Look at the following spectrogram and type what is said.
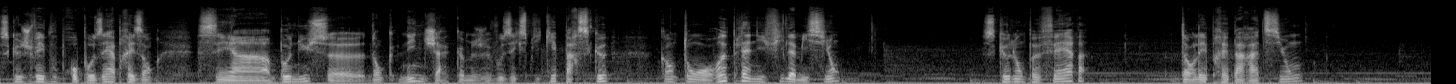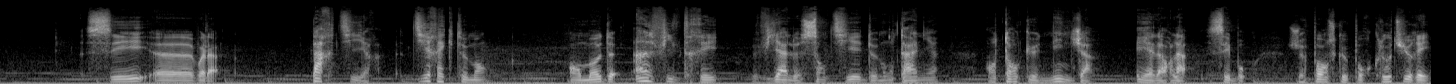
Ce que je vais vous proposer à présent, c'est un bonus euh, donc ninja, comme je vous expliquais, parce que quand on replanifie la mission, ce que l'on peut faire dans les préparations, c'est euh, voilà partir directement en mode infiltré via le sentier de montagne en tant que ninja. Et alors là, c'est beau. Je pense que pour clôturer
